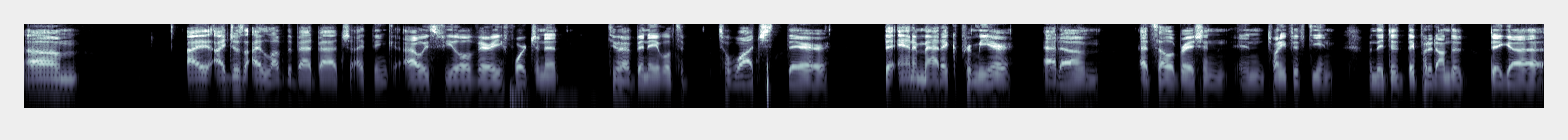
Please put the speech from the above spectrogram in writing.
um, I I just I love the Bad Batch. I think I always feel very fortunate to have been able to to watch their the animatic premiere at um at Celebration in 2015 when they did they put it on the big uh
